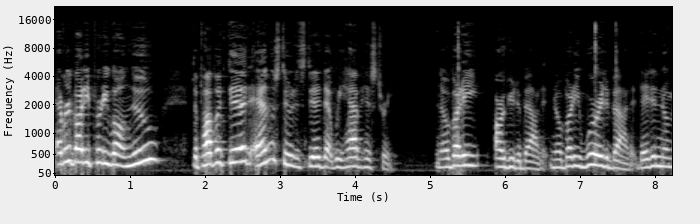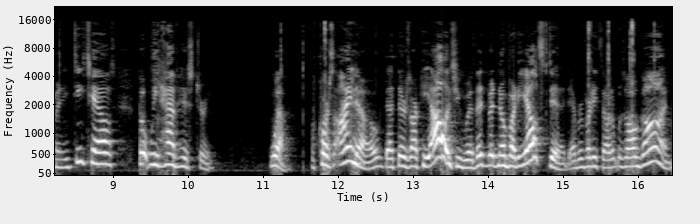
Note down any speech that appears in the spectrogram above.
Everybody pretty well knew, the public did, and the students did, that we have history. Nobody argued about it. Nobody worried about it. They didn't know many details, but we have history. Well, Of course, I know that there's archaeology with it, but nobody else did. Everybody thought it was all gone.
